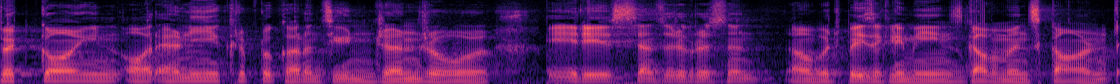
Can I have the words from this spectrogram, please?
Bitcoin or any cryptocurrency in general, it is censorship resistant, uh, which basically means governments can't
